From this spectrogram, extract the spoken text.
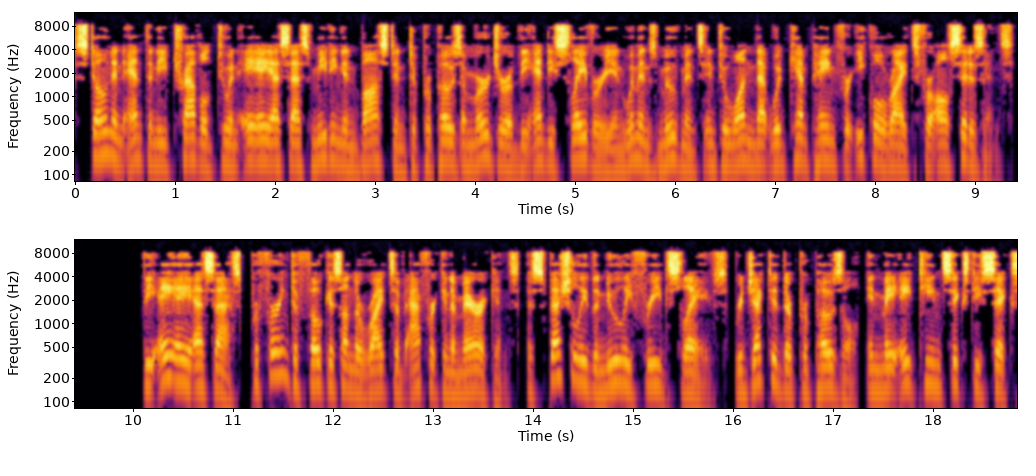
Stone and Anthony traveled to an AASS meeting in Boston to propose a merger of the anti-slavery and women's movements into one that would campaign for equal rights for all citizens. The AASS, preferring to focus on the rights of African Americans, especially the newly freed slaves, rejected their proposal. In May 1866,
